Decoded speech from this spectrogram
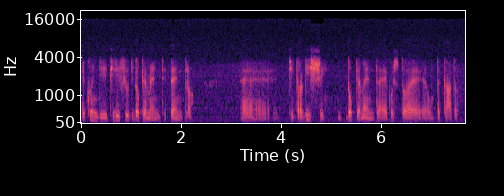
e quindi ti rifiuti doppiamente dentro, eh, ti tradisci doppiamente e questo è un peccato.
